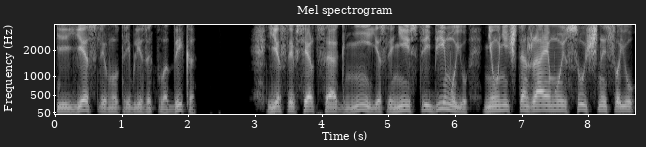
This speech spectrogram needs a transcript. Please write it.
И если внутри близок владыка, если в сердце огни, если неистребимую, неуничтожаемую сущность свою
